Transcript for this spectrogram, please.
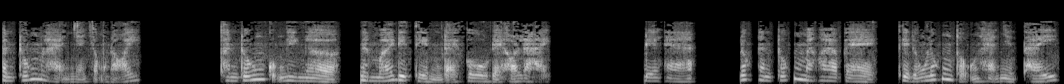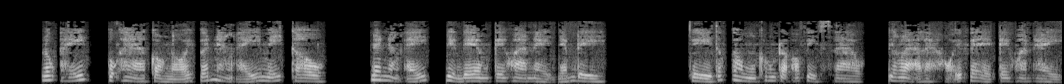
thanh trúng lại nhẹ giọng nói. Thanh trúng cũng nghi ngờ nên mới đi tìm đại phu để hỏi lại. Điện hạ, lúc thanh trúng mang hoa về thì đúng lúc thuận hạ nhìn thấy. Lúc ấy, Thuộc Hạ còn nói với nàng ấy mấy câu, nên nàng ấy liền đem cây hoa này ném đi. Thì Tóc công không rõ vì sao Điên lạ lại hỏi về cây hoa này,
